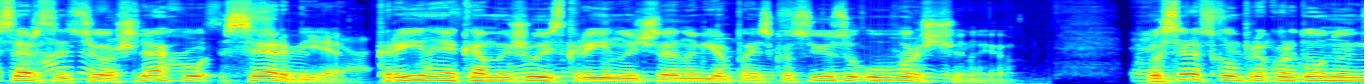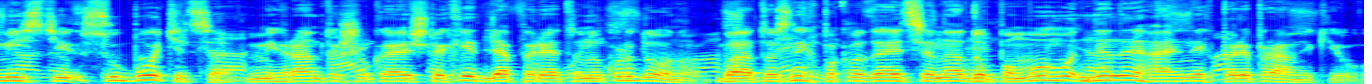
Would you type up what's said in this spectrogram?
Серце цього шляху Сербія, країна, яка межує з країною-членом Європейського Союзу Угорщиною. У сербському прикордонному місті Суботіца мігранти шукають шляхи для перетину кордону. Багато з них покладається на допомогу нелегальних переправників.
